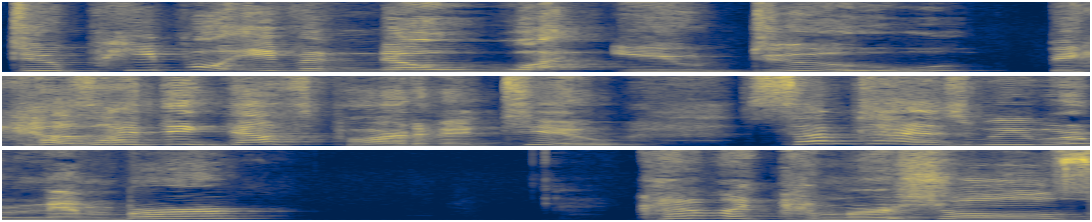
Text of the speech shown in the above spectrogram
do people even know what you do? Because I think that's part of it too. Sometimes we remember kind of like commercials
